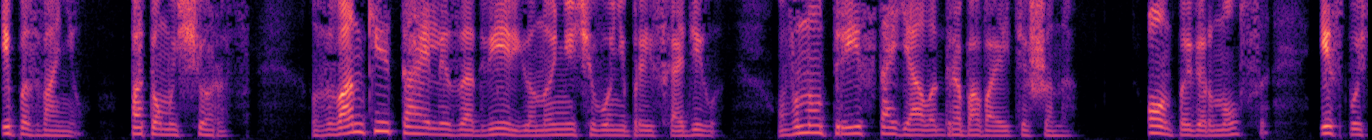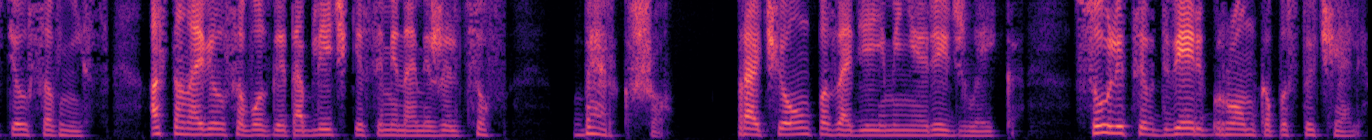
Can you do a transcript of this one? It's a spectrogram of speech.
и позвонил. Потом еще раз. Звонки таяли за дверью, но ничего не происходило. Внутри стояла гробовая тишина. Он повернулся и спустился вниз. Остановился возле таблички с именами жильцов. Бергшо. Прочел он позади имени Риджлейка. С улицы в дверь громко постучали.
